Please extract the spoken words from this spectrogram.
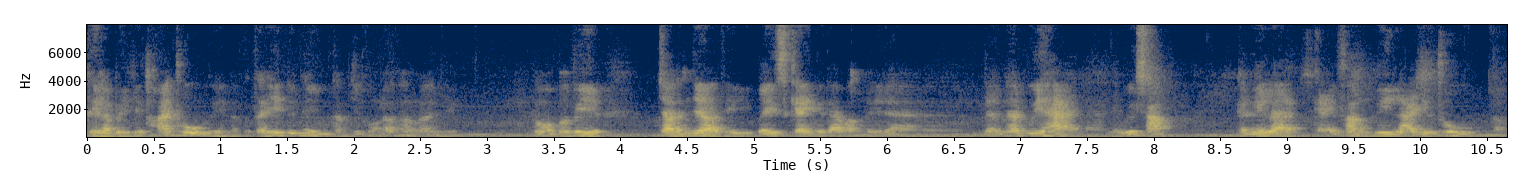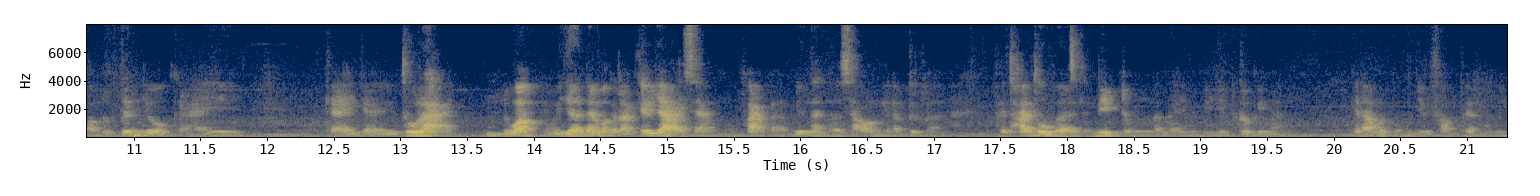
thì là bị cái thoái thu thì nó có thể hit đến niêm thậm chí còn lớn hơn rất là nhiều. Đúng không? Bởi vì cho đến giờ thì base case người ta vẫn nghĩ là đến hết quý 2 là giải quyết xong. Có nghĩa là cái phần ghi lãi dự thu nó vẫn được tính vô cái cái cái thu lãi đúng không? Nhưng bây giờ nếu mà cái đó kéo dài sang một phát là biến thành nợ xấu thì lập tức là phải thoái thu về thì niêm trong năm nay bị hit cực kỳ mạnh. Cái đó mình cũng dự phòng thêm một cái,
